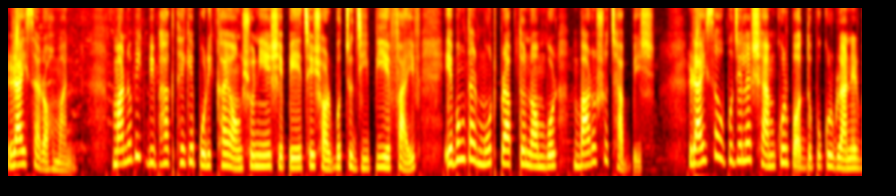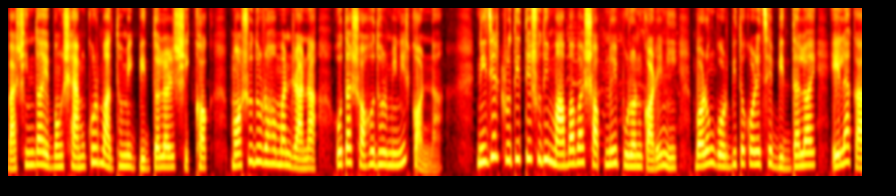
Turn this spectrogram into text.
রাইসা রহমান। মানবিক বিভাগ থেকে পরীক্ষায় অংশ নিয়ে সে পেয়েছে সর্বোচ্চ জিপিএ ফাইভ এবং তার মোট প্রাপ্ত নম্বর বারোশো ছাব্বিশ। রাইসা উপজেলার শ্যামকুর পদ্মপুকুর গ্রামের বাসিন্দা এবং শ্যামকুর মাধ্যমিক বিদ্যালয়ের শিক্ষক মসুদুর রহমান রানা ও তার সহধর্মিনীর কন্যা। নিজের কৃতিত্বে শুধু মা বাবার স্বপ্নই পূরণ করেনি, বরং গর্বিত করেছে বিদ্যালয়, এলাকা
